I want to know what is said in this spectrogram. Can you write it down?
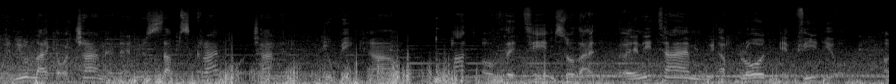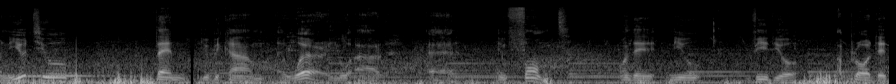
when you like our channel and you subscribe to our channel you become part of the team so that anytime we upload a video on YouTube then you become aware you are uh, informed on the new video uploaded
